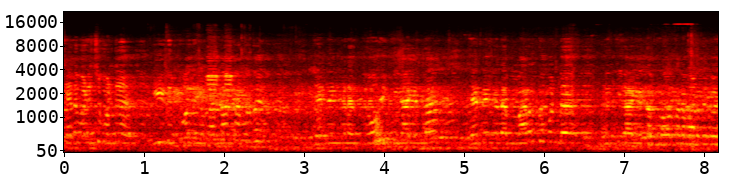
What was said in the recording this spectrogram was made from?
ചെലവഴിച്ചുകൊണ്ട് ഈ ഡിപ്പോ നിങ്ങൾ നന്നാക്കാത്തത്? ജനങ്ങളെ ദ്രോഹിക്കുക എന്ന ജനങ്ങളെ മറന്നുകൊണ്ട് നിൽക്കുക എന്ന പ്രവർത്തനമാണ് നിങ്ങൾ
